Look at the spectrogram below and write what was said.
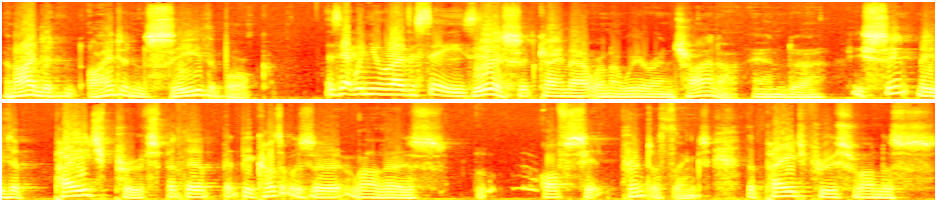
And I didn't, I didn't see the book. Is that when you were overseas? Yes, it came out when we were in China, and uh, he sent me the page proofs, but the but because it was a, one of those offset printer things, the page proofs were on this.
